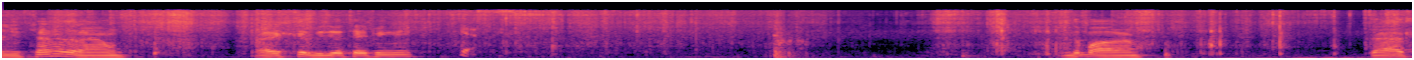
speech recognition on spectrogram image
when you turn it around, are you still videotaping me? Yes. In the bottom, that's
